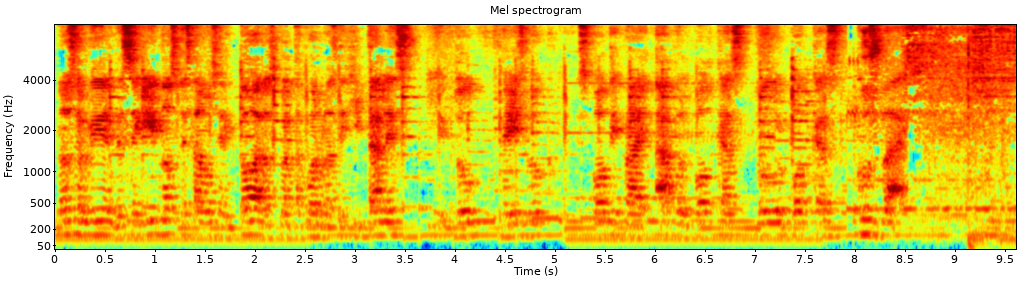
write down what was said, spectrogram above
No se olviden de seguirnos. Estamos en todas las plataformas digitales: YouTube, Facebook, Spotify, Apple Podcast, Google Podcast. Goodbye.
